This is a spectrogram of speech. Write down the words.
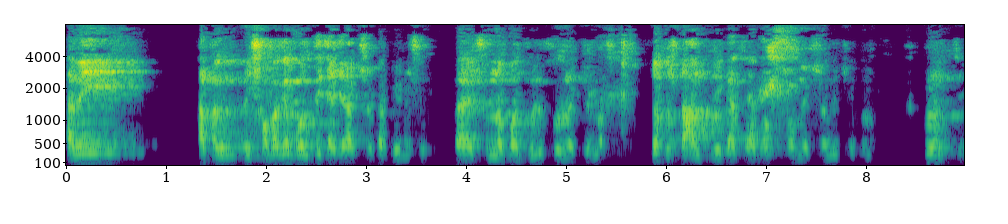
আমি আপনাকে সবাইকে বলতে চাই যে রাজ্য সরকার বিভিন্ন শূন্য- পদগুলি পূরণের জন্য যথেষ্ট আন্তরিক আছে এবং সময়ের সঙ্গে সেগুলো পূরণ হচ্ছে।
